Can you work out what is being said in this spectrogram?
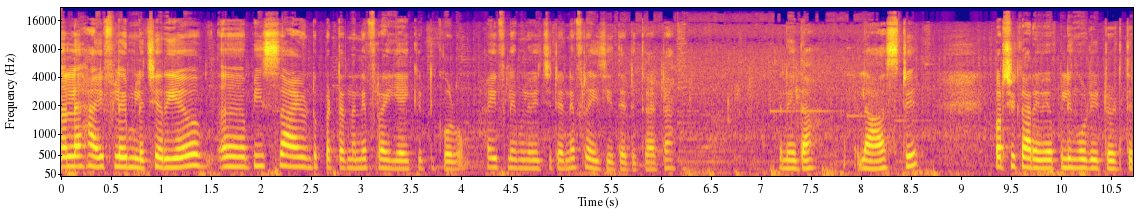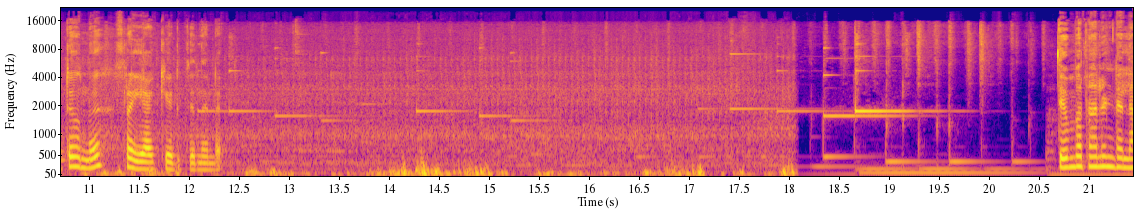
നല്ല ഹൈ ഫ്ലെയിമിൽ ചെറിയ പീസ് ആയതുകൊണ്ട് പെട്ടെന്ന് തന്നെ ഫ്രൈ ആയി കിട്ടിക്കോളും. ഹൈ ഫ്ലെയിമിൽ വെച്ചിട്ട് തന്നെ ഫ്രൈ ചെയ്തെടുക്കുക കേട്ടോ പിന്നെ ഇതാ ലാസ്റ്റ് കുറച്ച് കറിവേപ്പിലയും കൂടി ഇട്ടെടുത്തിട്ട് ഒന്ന് ഫ്രൈ ആക്കി എടുക്കുന്നുണ്ട്. സത്യം പറഞ്ഞാലുണ്ടല്ല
